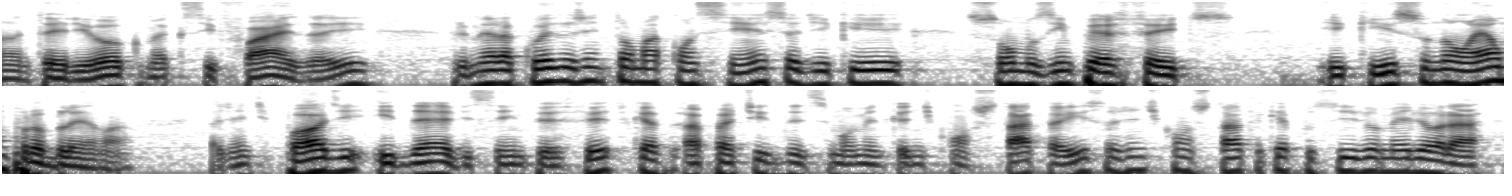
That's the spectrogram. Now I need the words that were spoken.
anterior, como é que se faz aí? Primeira coisa é a gente tomar consciência de que somos imperfeitos e que isso não é um problema. A gente pode e deve ser imperfeito, porque a, a partir desse momento que a gente constata isso, a gente constata que é possível melhorar.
